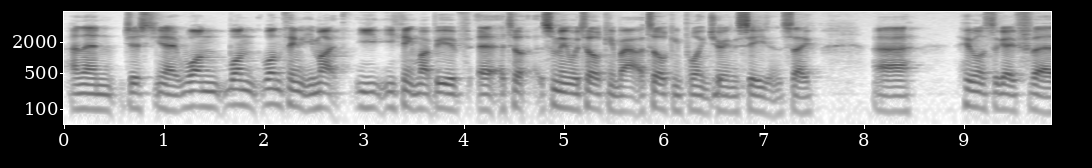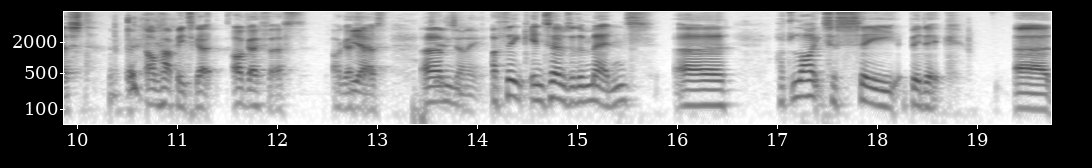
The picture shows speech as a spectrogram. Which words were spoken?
and then just you know one one one thing that you might you, you think might be a, a, something we're talking about a talking point during the season. So uh, who wants to go first? I'm happy to go. I'll go first. I'll go yeah. first. Um, Johnny. I think in terms of the men's, uh, I'd like to see Biddick uh,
